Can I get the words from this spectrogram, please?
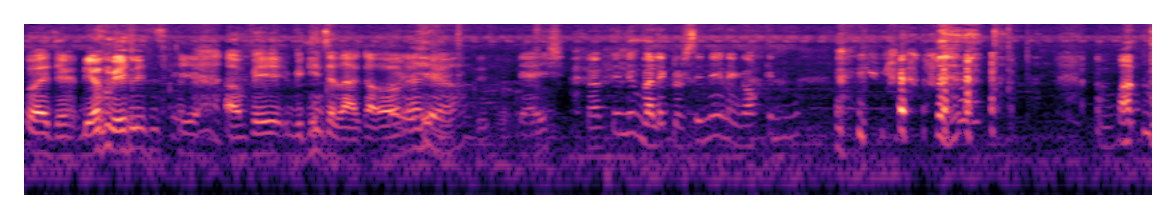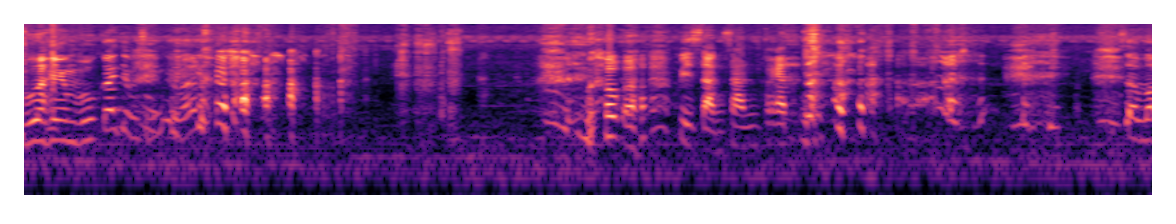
wajar diomelin sih. Iya. Sampai bikin celaka orang. Iya. gitu. ICU. Nanti ini balik terus sini nengokin. Tempat buah yang buka jam sini mana? Bawa pisang sanpret. Sama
